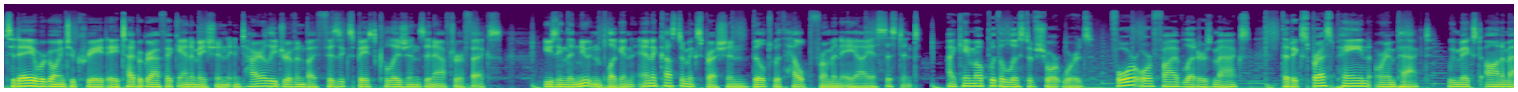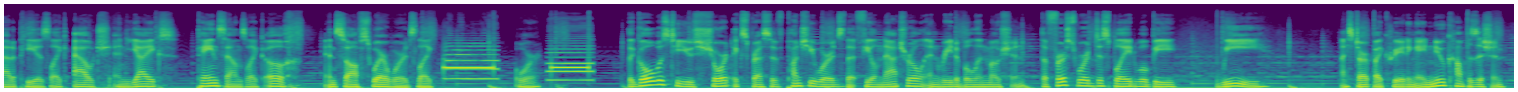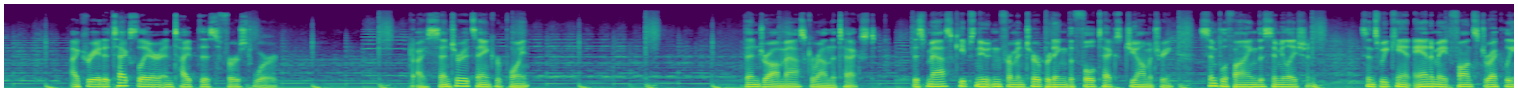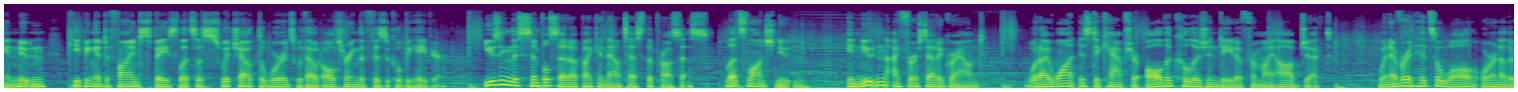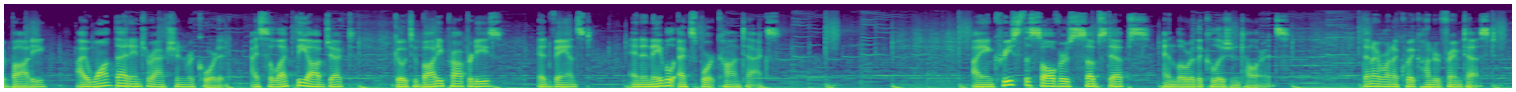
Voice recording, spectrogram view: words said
Today we're going to create a typographic animation entirely driven by physics-based collisions in After Effects, using the Newton plugin and a custom expression built with help from an AI assistant. I came up with a list of short words, four or five letters max, that express pain or impact. We mixed onomatopoeias like ouch and yikes, pain sounds like ugh, and soft swear words like or. The goal was to use short, expressive, punchy words that feel natural and readable in motion. The first word displayed will be we. I start by creating a new composition. I create a text layer and type this first word. I center its anchor point, then draw a mask around the text. This mask keeps Newton from interpreting the full text geometry, simplifying the simulation. Since we can't animate fonts directly in Newton, keeping a defined space lets us switch out the words without altering the physical behavior. Using this simple setup, I can now test the process. Let's launch Newton. In Newton, I first add a ground. What I want is to capture all the collision data from my object. Whenever it hits a wall or another body, I want that interaction recorded. I select the object, go to Body Properties, Advanced, and enable Export Contacts. I increase the solver's substeps and lower the collision tolerance. Then I run a quick 100 frame test.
